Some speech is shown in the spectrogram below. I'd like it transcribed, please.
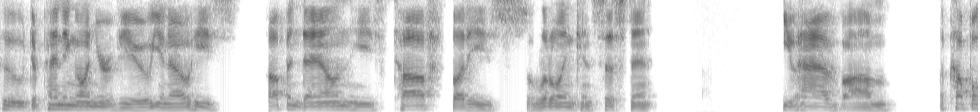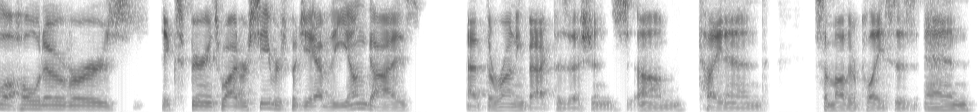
who, depending on your view, you know he's up and down, he's tough, but he's a little inconsistent. You have um, a couple of holdovers, experienced wide receivers, but you have the young guys at the running back positions, um, tight end, some other places. And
